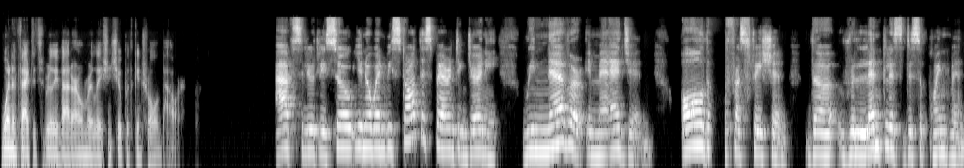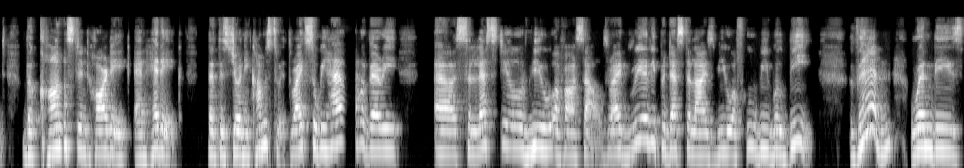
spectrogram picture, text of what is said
When in fact, it's really about our own relationship with control and power. Absolutely. So, you know, when we start this parenting journey, we never imagine all the frustration, the relentless disappointment, the constant heartache and headache that this journey comes with, right? So we have a very a celestial view of ourselves, right? Really pedestalized view of who we will be. Then, when these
